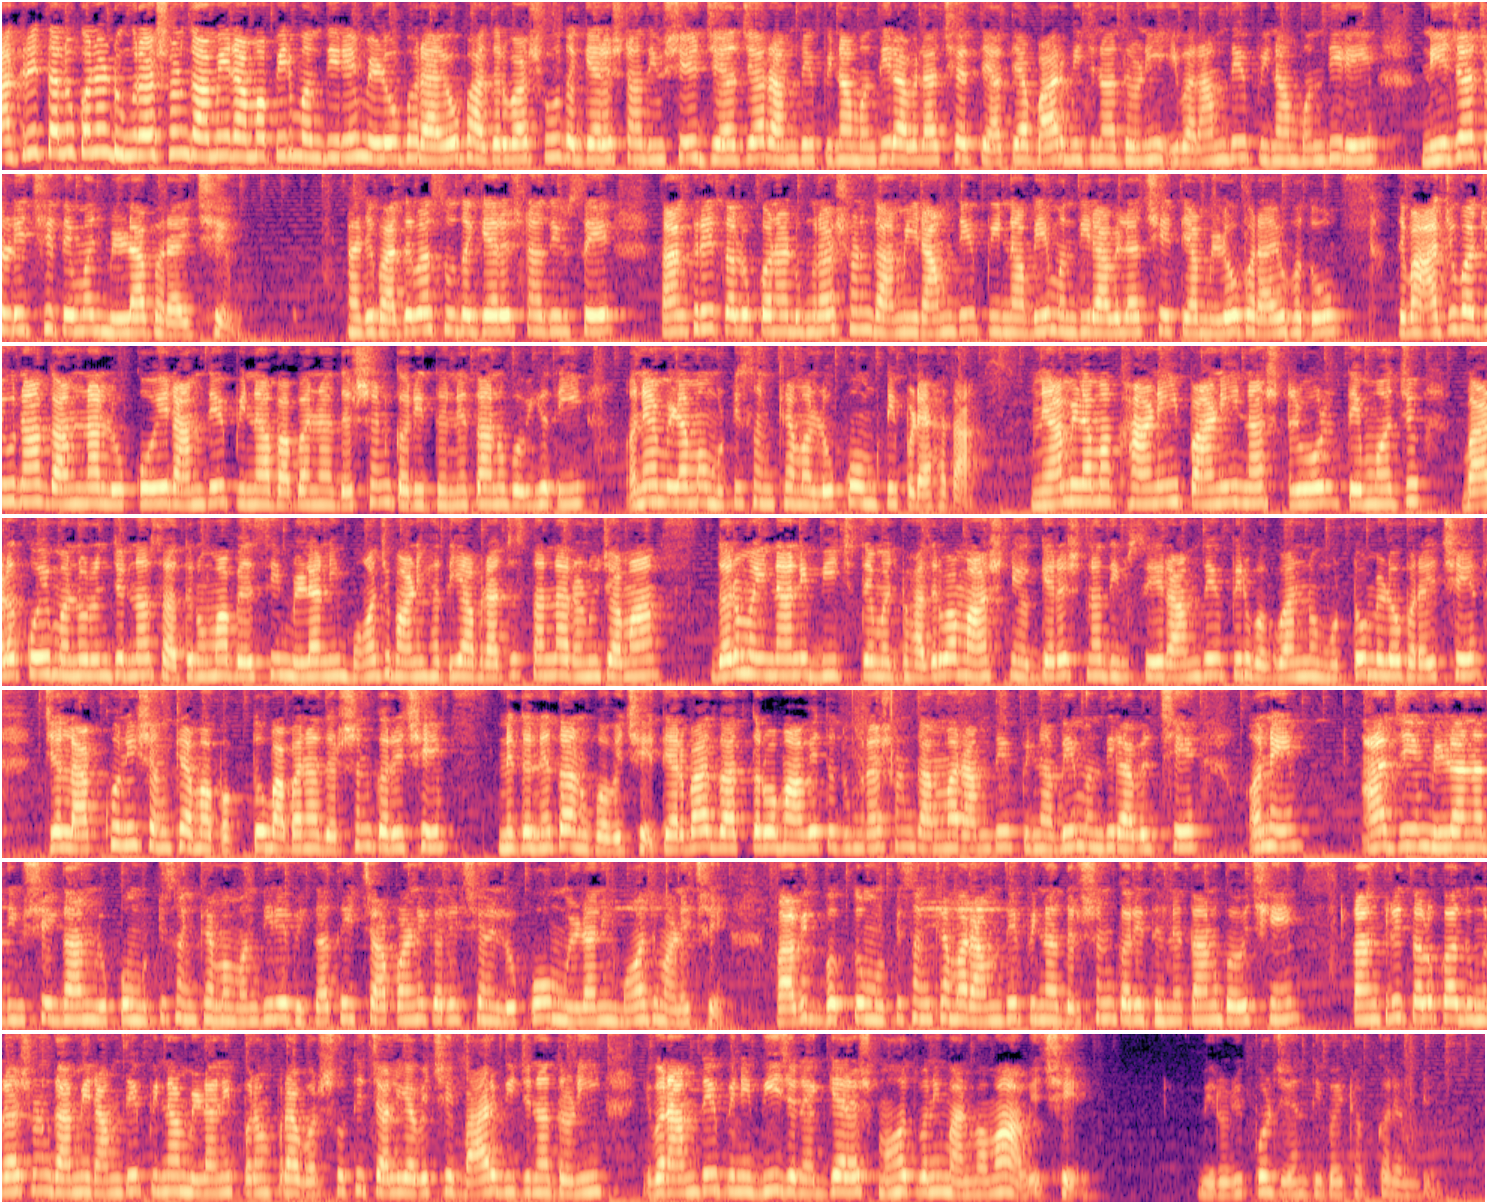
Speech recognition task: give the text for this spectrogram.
કાંકરેજ તાલુકાના ડુંગરાસણ ગામે રામાપીર મંદિરે મેળો ભરાયો. ભાદરવા સુદ અગિયારસના દિવસે જ્યાં જ્યાં રામદેવ પીના મંદિર આવેલા છે, ત્યાં ત્યાં બાર બીજના ધણી એવા રામદેવ પીના મંદિરે નેજા ચડે છે તેમજ મેળા ભરાય છે. આજે ભાદરવા સુદ અગિયારસના દિવસે કાંકરેજ તાલુકાના ડુંગરાસણ ગામે રામદેવ પીના બે મંદિર આવેલા છે. ત્યાં મેળો ભરાયો હતો. તેમાં આજુબાજુના ગામના લોકોએ રામદેવ પીના બાબાના દર્શન કરી ધન્યતા અનુભવી હતી અને આ મેળામાં મોટી સંખ્યામાં લોકો ઉમટી પડ્યા હતા. અને આ મેળામાં ખાણી, પાણીના સ્ટોલ તેમજ બાળકોએ મનોરંજનના સાધનોમાં બેસી મેળાની મોજ માણી હતી. આમ રાજસ્થાનના રણુજામાં દર મહિનાની બીજ તેમજ ભાદરવા માસની અગિયારસના દિવસે રામદેવ પીર ભગવાનનો મોટો મેળો ભરાય છે જ્યાં લાખોની સંખ્યામાં ભક્તો બાબાના દર્શન કરે છે અને ધન્યતા અનુભવે છે. ત્યારબાદ વાત કરવામાં આવે તો ડુંગરાસણ ગામમાં રામદેવ પીરના બે મંદિર આવેલ છે અને આ જે મેળાના દિવસે ગામ લોકો મોટી સંખ્યામાં મંદિરે ભેગા થઈ ચાપાણી કરે છે અને લોકો મેળાની મોજ માણે છે. ભાવિક ભક્તો મોટી સંખ્યામાં રામદેવપીના દર્શન કરી ધન્યતા અનુભવે છે. કાંકરી તાલુકા ડુંગરાસણ ગામે રામદેવપીના મેળાની પરંપરા વર્ષોથી ચાલી આવે છે. બાર બીજના ધણી એવા રામદેવપીની બીજ અને અગિયારસ મહત્વની માનવામાં આવે છે. Bureau report Jayantibhai Thakkar, MD.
